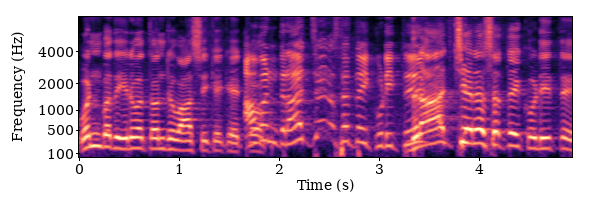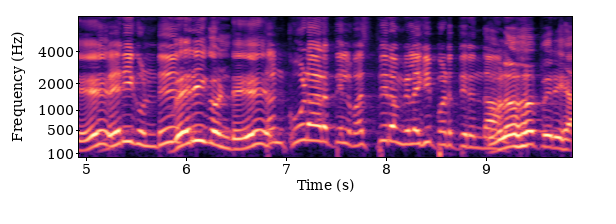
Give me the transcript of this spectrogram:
ஒன்பது இருபத்தொன்று வாசிக்க கேட்போம். அவன் திராட்சை ரசத்தை குடித்து திராட்சரசத்தை குடித்து வெறி கொண்டு வெறி கொண்டு தன் கூடாரத்தில் வஸ்திரம் விலகி படுத்திருந்தான் இவ்வளோ பெரிய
